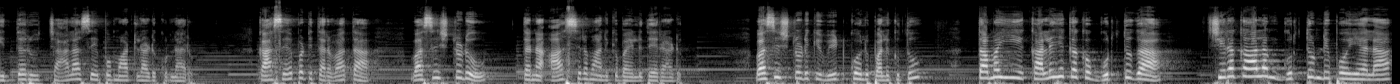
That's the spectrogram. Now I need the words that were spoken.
ఇద్దరూ చాలాసేపు మాట్లాడుకున్నారు. కాసేపటి తర్వాత వశిష్ఠుడు తన ఆశ్రమానికి బయలుదేరాడు. వశిష్ఠుడికి వీడ్కోలు పలుకుతూ తమ ఈ కలయికకు గుర్తుగా చిరకాలం గుర్తుండిపోయేలా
